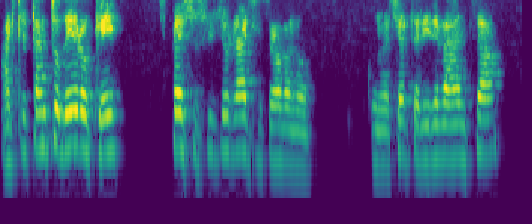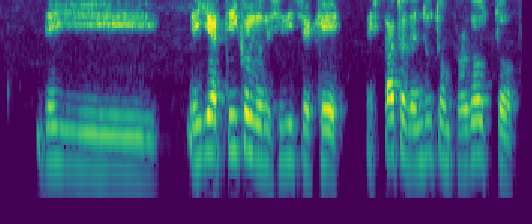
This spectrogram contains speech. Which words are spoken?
Altrettanto vero che spesso sui giornali si trovano con una certa rilevanza dei, degli articoli dove si dice che è stato venduto un prodotto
